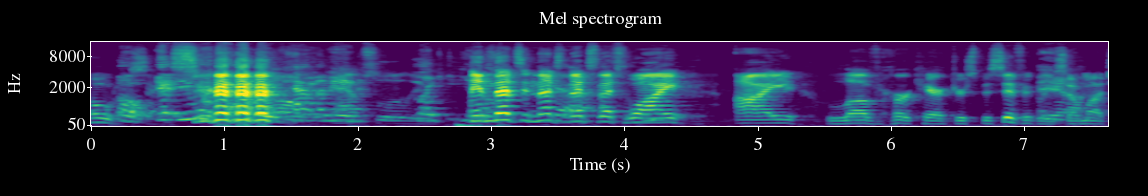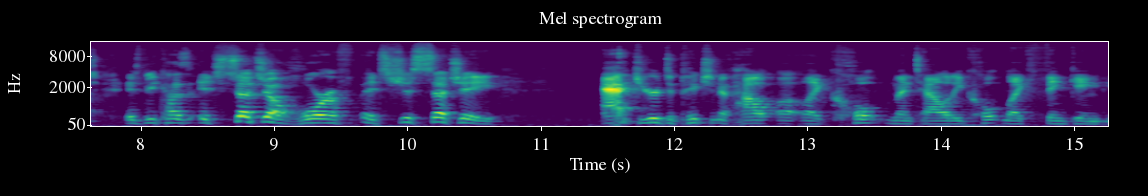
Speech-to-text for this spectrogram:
total Oh, sense. it- it would- Oh, I mean, absolutely. Like, you know, and that's and that's yeah, that's that's absolutely. why I love her character specifically so much is because it's such a horror. It's just such a accurate depiction of how uh, like cult mentality, cult like thinking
